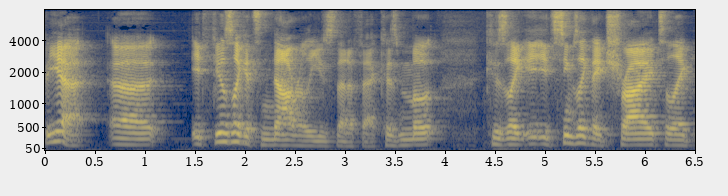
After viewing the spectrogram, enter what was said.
but yeah, uh, it feels like it's not really used that effect because mo because like it, it seems like they try to like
